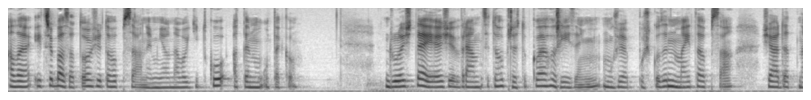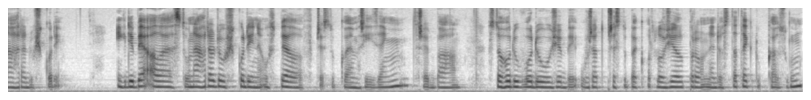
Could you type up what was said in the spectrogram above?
ale i třeba za to, že toho psa neměl na vodítku a ten mu utekl. Důležité je, že v rámci toho přestupkového řízení může poškozený majitel psa žádat náhradu škody. I kdyby ale s tou náhradou škody neuspěl v přestupkovém řízení, třeba z toho důvodu, že by úřad přestupek odložil pro nedostatek důkazů,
